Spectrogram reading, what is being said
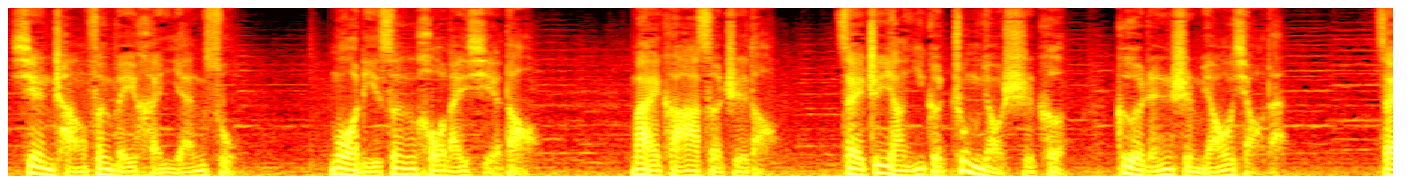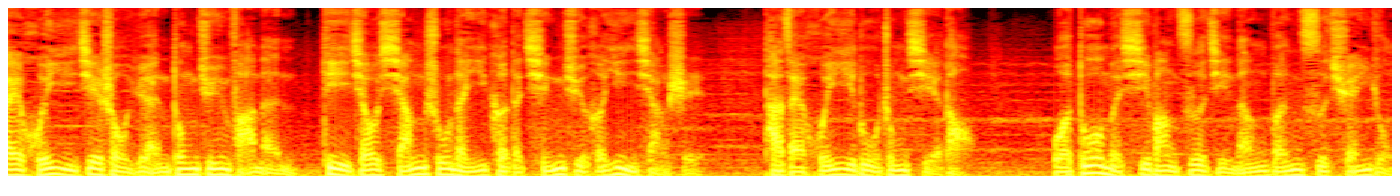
现场氛围很严肃。莫里森后来写道：“麦克阿瑟知道，在这样一个重要时刻，个人是渺小的。在回忆接受远东军阀们递交降书那一刻的情绪和印象时，他在回忆录中写道。”我多么希望自己能文思泉涌、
